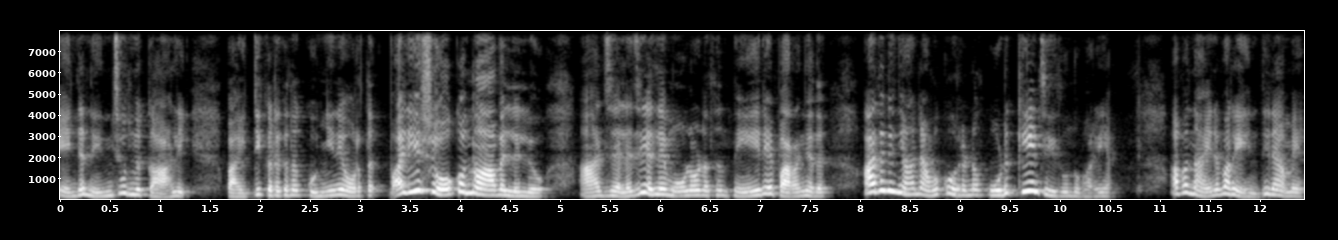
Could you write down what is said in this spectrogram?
എന്റെ നെഞ്ചൊന്ന് കാളി. വയറ്റി കിടക്കുന്ന കുഞ്ഞിനെ ഓർത്ത് വലിയ ഷോക്കൊന്നും ആവല്ലല്ലോ. ആ ജലജയല്ലേ മോളോടൊന്ന് നേരെ പറഞ്ഞത്. അതിന് ഞാൻ അവൾക്ക് ഒരെണ്ണം കൊടുക്കുകയും ചെയ്തു എന്ന് പറയാം. അപ്പം നയന പറയും എന്തിനാമേ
